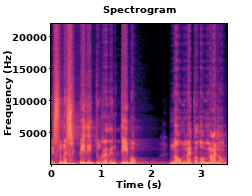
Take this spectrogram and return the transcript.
Es un espíritu redentivo, no un método humano.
